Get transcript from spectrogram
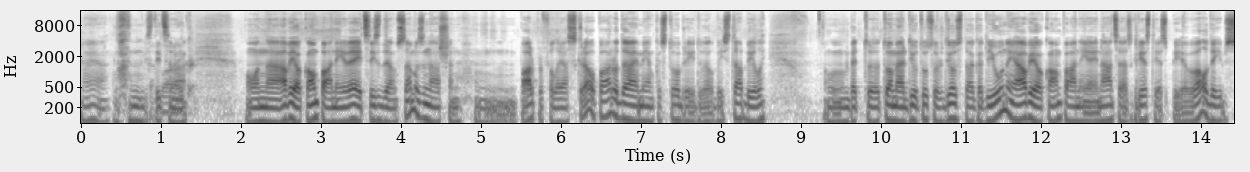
Nu, jā, visticamāk. Un uh, avio kompānija veica izdevumu samazināšanu, pārprofilējās skravu pārvadājumiem, kas tobrīd vēl bija stabili. Un, bet uh, tomēr 2020. gada jūnijā avio kompānijai nācās griezties pie valdības,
